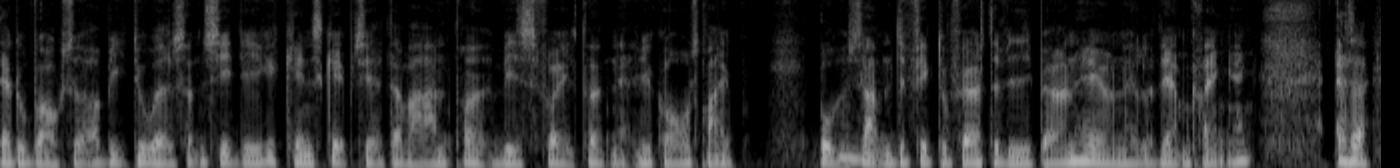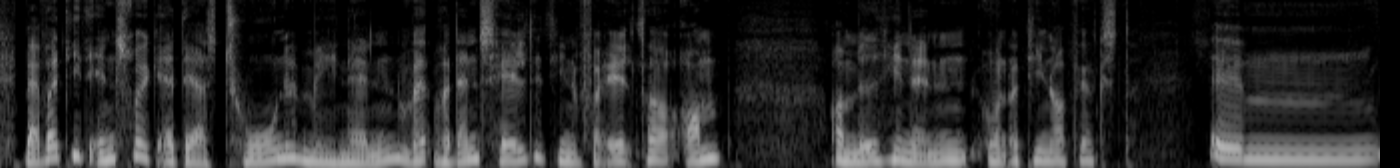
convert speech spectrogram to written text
da du voksede op i. Du havde sådan set ikke kendskab til, at der var andre, hvis forældre i overtræk boede mm. sammen. Det fik du først at vide i børnehaven eller deromkring. Ikke? Altså, hvad var dit indtryk af deres tone med hinanden? Hvordan talte dine forældre om og med hinanden under din opvækst? Øhm,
